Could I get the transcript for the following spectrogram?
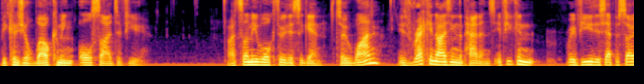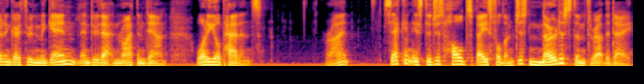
because you're welcoming all sides of you. All right, so let me walk through this again. So, one is recognizing the patterns. If you can review this episode and go through them again, then do that and write them down. What are your patterns? Right? Second is to just hold space for them. Just notice them throughout the day,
